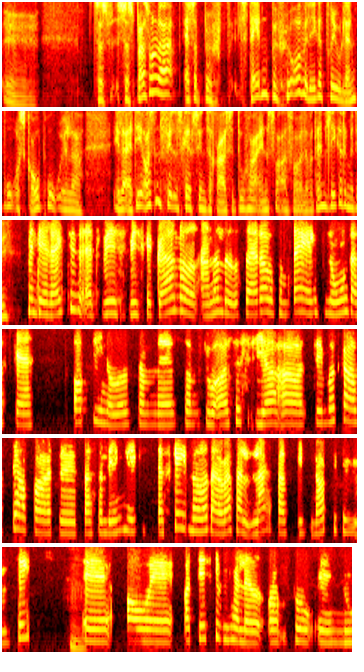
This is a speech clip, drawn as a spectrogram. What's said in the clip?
øh, Så, så spørgsmålet er, altså be- staten behøver vel ikke at drive landbrug og skovbrug, eller, eller er det også en fællesskabsinteresse, du har ansvaret for, eller hvordan ligger det med det? Men det er rigtigt, at hvis vi skal gøre noget anderledes, så er der jo som regel nogen, der skal opgive noget, som, øh, som du også siger. Og det er måske også derfor, at øh, der så længe ikke er sket noget. Der er i hvert fald langt fra sket nok, det kan vi jo se. Mm. Øh, og, øh, og det skal vi have lavet om på øh, nu.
